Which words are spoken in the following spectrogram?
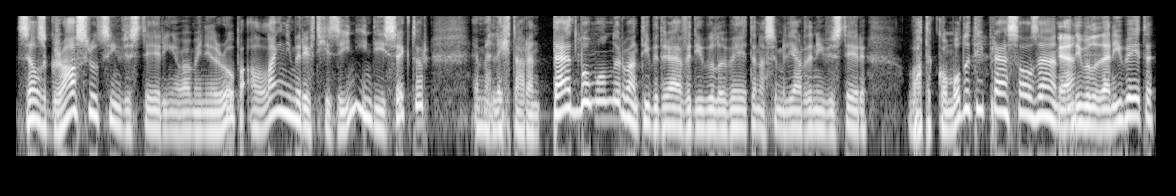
Zelfs grassroots investeringen, wat men in Europa al lang niet meer heeft gezien in die sector. En men legt daar een tijdbom onder, want die bedrijven die willen weten, als ze miljarden investeren, wat de commodityprijs zal zijn. En die willen dat niet weten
